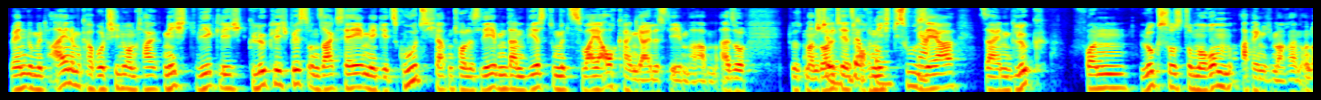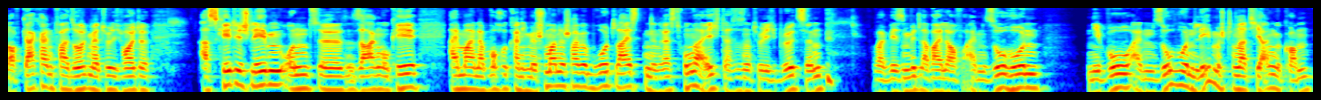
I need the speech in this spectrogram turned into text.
wenn du mit einem Cappuccino am Tag nicht wirklich glücklich bist und sagst, hey, mir geht's gut, ich habe ein tolles Leben, dann wirst du mit zwei auch kein geiles Leben haben. Also man Stimmt, sollte jetzt auch Punkt. nicht zu ja. sehr sein Glück von Luxus drumherum abhängig machen. Und auf gar keinen Fall sollten wir natürlich heute asketisch leben und äh, sagen, okay, einmal in der Woche kann ich mir schon mal eine Scheibe Brot leisten, den Rest hungere ich. Das ist natürlich Blödsinn. Aber wir sind mittlerweile auf einem so hohen Niveau, einem so hohen Lebensstandard hier angekommen,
